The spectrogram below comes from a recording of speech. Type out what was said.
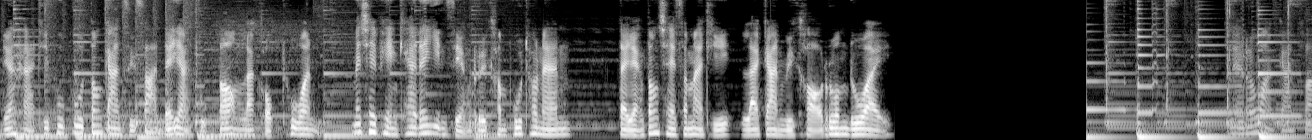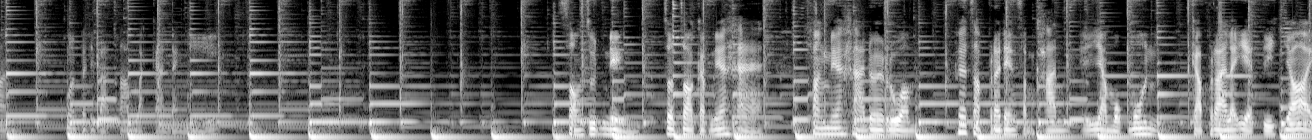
เนื้อหาที่ผู้พูดต้องการสื่อสารได้อย่างถูกต้องและครบถ้วน ไม่ใช่เพียงแค่ได้ยินเสียงหรือคำพูดเท่านั้น แต่ยังต้องใช้สมาธิและการวิเคราะห์ร่วมด้วย ในระหว่างการฟังควรปฏิบัติตามหลักการดังนี้ 2.1 จดจ่อกับเนื้อหา ฟังเนื้อหาโดยรวม เพื่อจับประเด็นสำคัญอย่าหมกมุ่นกับรายละเอียดปลีกย่อย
